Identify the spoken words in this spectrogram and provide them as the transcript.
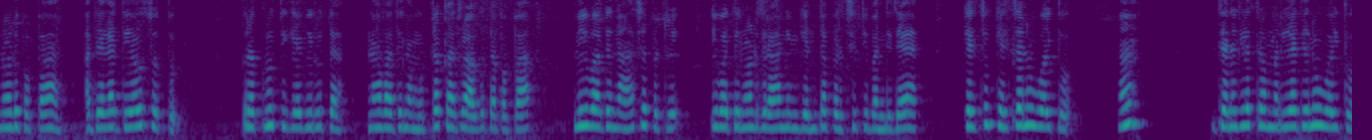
ನೋಡು ಪಪ್ಪ, ಅದೆಲ್ಲ ದೇವ್ರ ಸೊತ್ತು. ಪ್ರಕೃತಿಗೆ ವಿರುದ್ಧ ನಾವು ಅದನ್ನು ಮುಟ್ಟಕ್ಕಾದ್ರೂ ಆಗುತ್ತಾ ಪಪ್ಪ? ನೀವು ಅದನ್ನು ಆಸೆ ಪಟ್ರಿ ಇವತ್ತು ನೋಡಿದ್ರ ನಿಮ್ಗೆ ಎಂಥ ಪರಿಸ್ಥಿತಿ ಬಂದಿದೆ? ಕೆಲ್ಸಕ್ಕೆ ಕೆಲಸನೂ ಹೋಯ್ತು. ಹಾಂ? ಜನಗಳ ಹತ್ರ ಮರ್ಯಾದೆನೂ ಹೋಯ್ತು.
